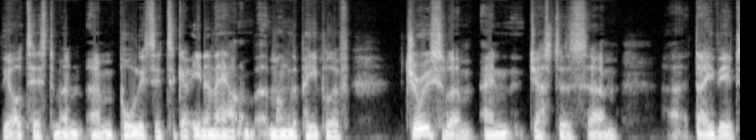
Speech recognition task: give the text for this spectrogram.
the Old Testament. Um, Paul is said to go in and out among the people of Jerusalem, and just as um, uh, David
